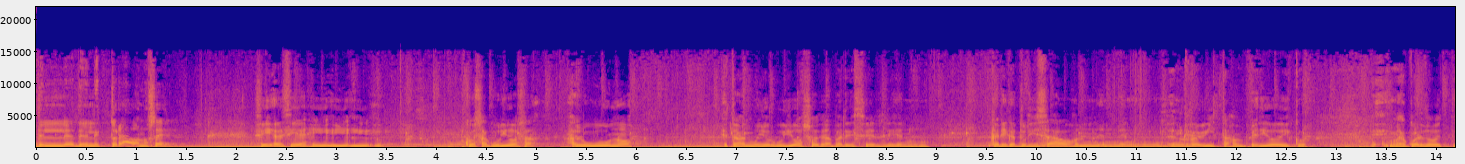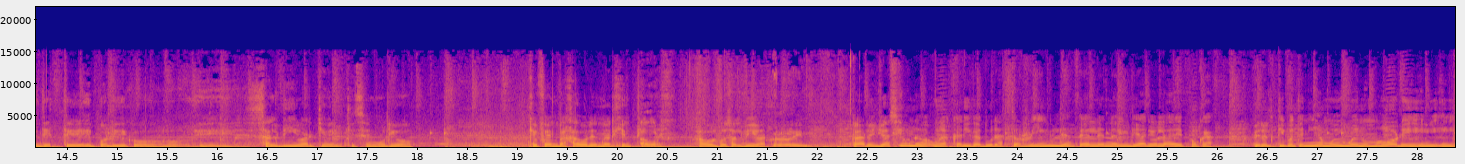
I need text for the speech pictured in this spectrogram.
del, electorado, no sé. Sí, así es, y, cosa curiosa, algunos estaban muy orgullosos de aparecer en, caricaturizados en revistas o en periódicos me acuerdo de este político eh, Saldívar que, se murió, que fue embajador en Argentina. Adolfo, Adolfo Saldívar. Colorín. Claro, yo hacía unas caricaturas terribles de él en el diario La Época, pero el tipo tenía muy buen humor y,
